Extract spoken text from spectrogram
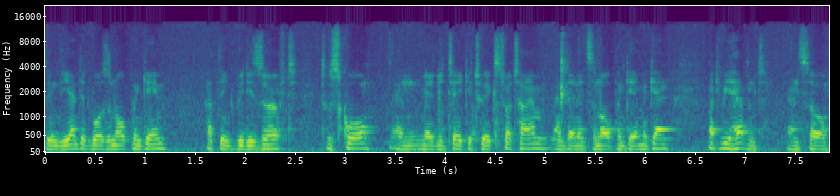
In the end, it was an open game. I think we deserved to score and maybe take it to extra time, and then it's an open game again. But we haven't, and so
